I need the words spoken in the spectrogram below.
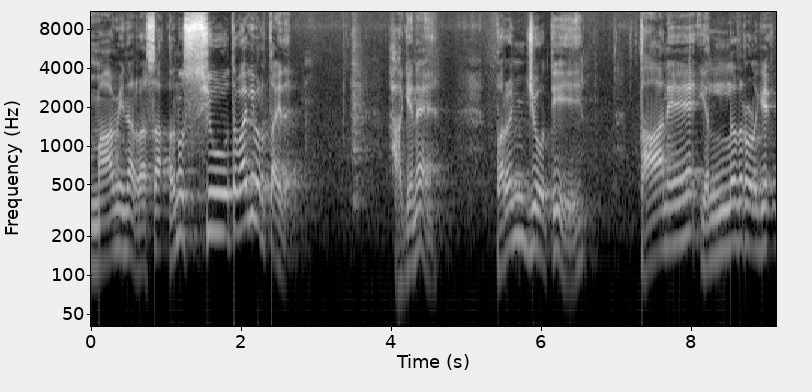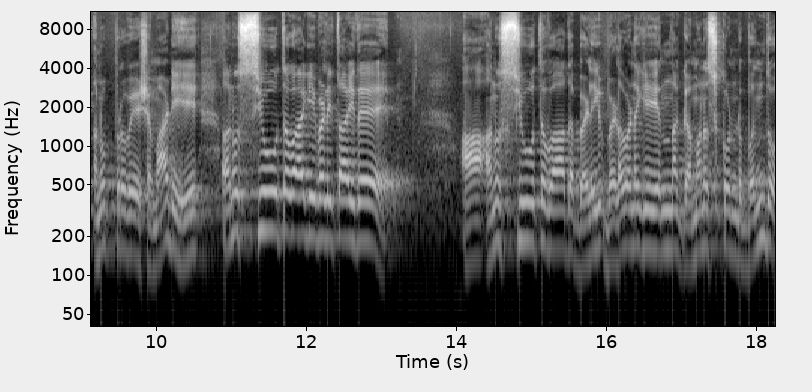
ಮಾವಿನ ರಸ ಅನುಸ್ಯೂತವಾಗಿ ಬರ್ತಾ ಇದೆ. ಹಾಗೆಯೇ ಪರಂಜ್ಯೋತಿ ತಾನೇ ಎಲ್ಲದರೊಳಗೆ ಅನುಪ್ರವೇಶ ಮಾಡಿ ಅನುಸ್ಯೂತವಾಗಿ ಬೆಳೀತಾ ಇದೆ. ಆ ಅನುಸ್ಯೂತವಾದ ಬೆಳೆ, ಬೆಳವಣಿಗೆಯನ್ನು ಗಮನಿಸ್ಕೊಂಡು ಬಂದು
